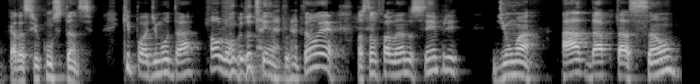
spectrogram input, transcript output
a cada circunstância, que pode mudar ao longo do tempo. Então, é, nós estamos falando sempre de uma adaptação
